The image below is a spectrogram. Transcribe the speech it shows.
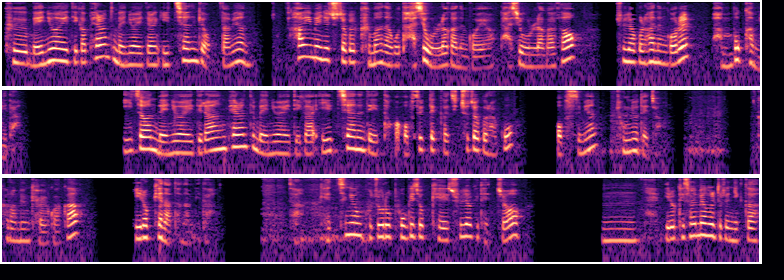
그 메뉴 아이디가 페런트 메뉴 아이디랑 일치하는 게 없다면 하위 메뉴 추적을 그만하고 다시 올라가는 거예요. 다시 올라가서 출력을 하는 거를 반복합니다. 이전 메뉴 아이디랑 페런트 메뉴 아이디가 일치하는 데이터가 없을 때까지 추적을 하고 없으면 종료되죠. 그러면 결과가 이렇게 나타납니다. 자, 계층형 구조로 보기 좋게 출력이 됐죠. 음, 이렇게 설명을 들으니까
